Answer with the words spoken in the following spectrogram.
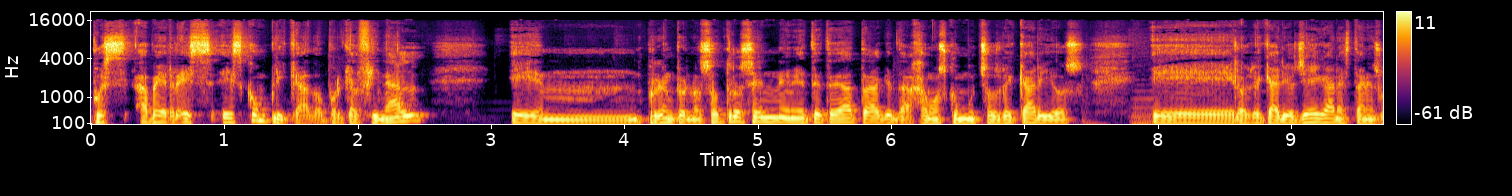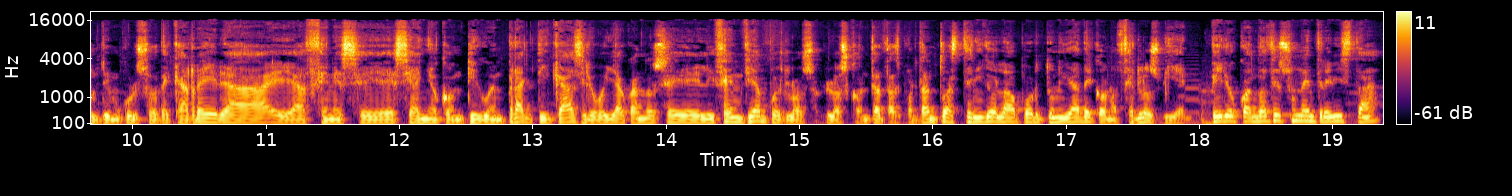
Pues a ver, es, es complicado, porque al final Em, por ejemplo, nosotros en, en ETT Data, que trabajamos con muchos becarios, eh, los becarios llegan, están en su último curso de carrera, eh, hacen ese, ese, año contigo en prácticas y luego ya cuando se licencian, pues los, los, contratas. Por tanto, has tenido la oportunidad de conocerlos bien. Pero cuando haces una entrevista,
